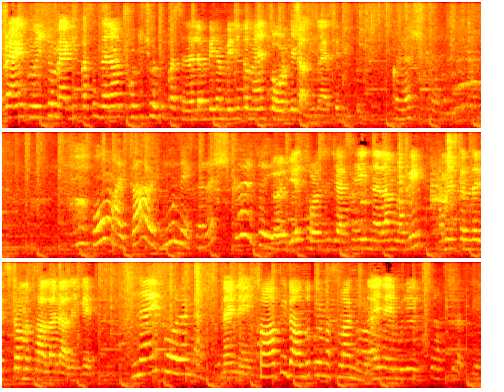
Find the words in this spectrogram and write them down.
फ्रेंड्स मुझे जो मैगी पसंद है ना छोटी छोटी पसंद है लंबी लंबी नहीं तो मैं तोड़ के डालूँगा ऐसे बिल्कुल। क्रश कर ओह माय गॉड मून ने क्रश कर तो ये थोड़ा सा जैसे ही नरम होगी हम इसके अंदर इसका मसाला डालेंगे। नहीं फ़ौरन नहीं नहीं। साथ ही डाल दो कोई मसला नहीं नहीं नहीं मुझे इससे अच्छी लगती है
